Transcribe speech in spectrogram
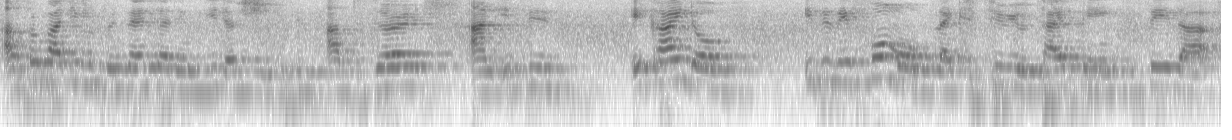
are properly represented in leadership. It is absurd and it is a kind of it is a form of like stereotyping to say that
